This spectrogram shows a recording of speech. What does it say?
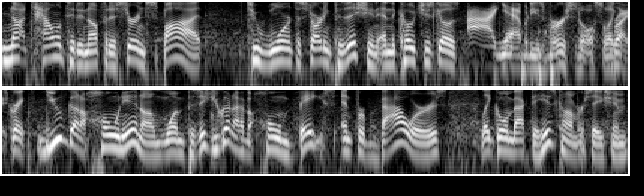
not talented enough at a certain spot to warrant a starting position, and the coach just goes, ah, yeah, but he's versatile, so like right. it's great. You've got to hone in on one position. You've got to have a home base. And for Bowers, like going back to his conversation,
